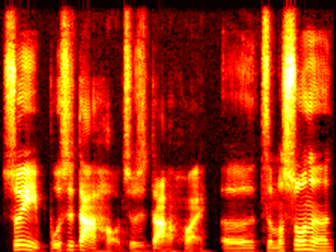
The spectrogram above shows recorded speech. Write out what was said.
所以不是大好就是大坏。呃，怎么说呢？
